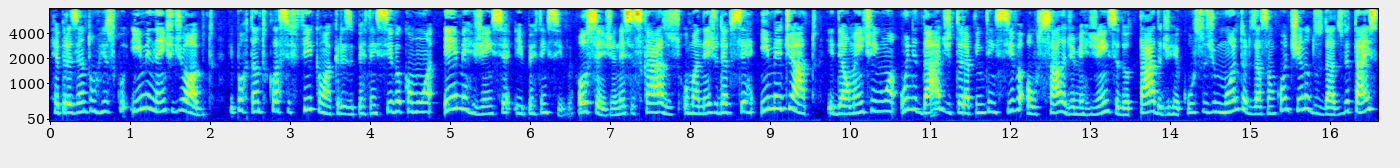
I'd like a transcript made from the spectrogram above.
representam um risco iminente de óbito e, portanto, classificam a crise hipertensiva como uma emergência hipertensiva. Ou seja, nesses casos, o manejo deve ser imediato, idealmente em uma unidade de terapia intensiva ou sala de emergência dotada de recursos de monitorização contínua dos dados vitais,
